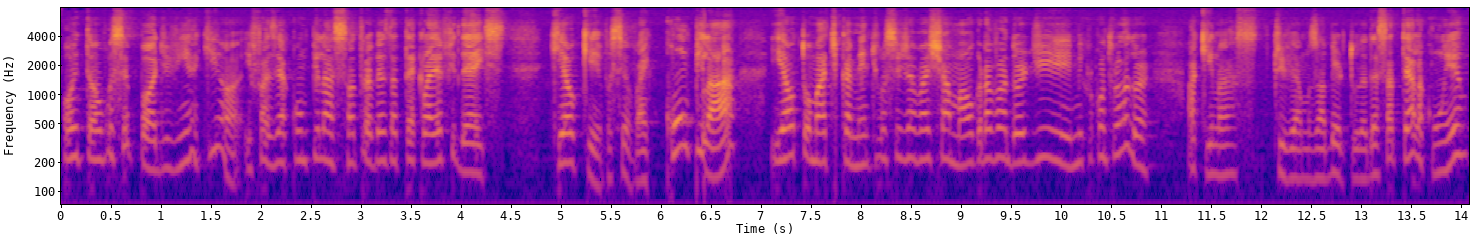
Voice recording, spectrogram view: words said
ou então você pode vir aqui ó, e fazer a compilação através da tecla F10, que é o que? Você vai compilar e automaticamente você já vai chamar o gravador de microcontrolador. Aqui nós tivemos a abertura dessa tela com erro,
